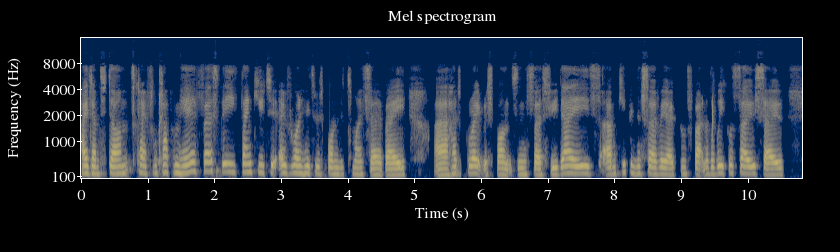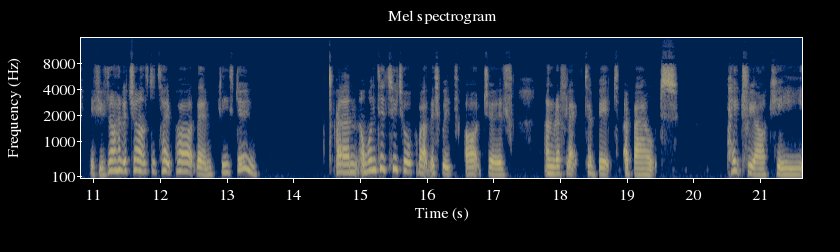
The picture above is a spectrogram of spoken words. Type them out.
Hi, Dumpty Dum. It's Claire from Clapham here. Firstly, thank you to everyone who's responded to my survey. I uh, had a great response in the first few days. I'm keeping the survey open for about another week or so. So if you've not had a chance to take part, then please do. Um, I wanted to talk about this week's Archers and reflect a bit about patriarchy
